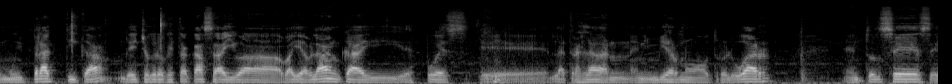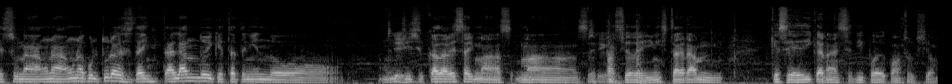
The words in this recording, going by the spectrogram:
muy práctica. De hecho, creo que esta casa iba a Bahía Blanca y después eh, la trasladan en invierno a otro lugar. Entonces es una, una, una cultura que se está instalando y que está teniendo. Muchísimo, cada vez hay más, más Sí. espacios de Instagram que se dedican a ese tipo de construcción.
